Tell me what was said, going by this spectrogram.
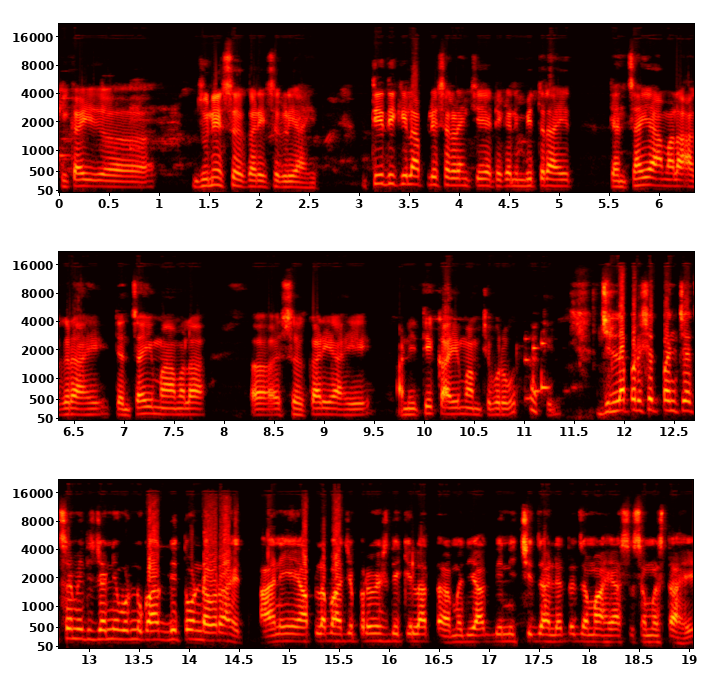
की काही जुने सहकारी सगळे आहेत ते देखील आपले सगळ्यांचे या ठिकाणी मित्र आहेत. त्यांचाही आम्हाला आग्रह आहे त्यांचाही मग आम्हाला सहकार्य आहे. आणि ते कायम आमच्या बरोबर राहतील. जिल्हा परिषद पंचायत समितीच्या निवडणुका अगदी तोंडावर आहेत आणि आपला भाजप प्रवेश देखील आता म्हणजे अगदी निश्चित झाल्या तर जमा आहे असं समजत आहे.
